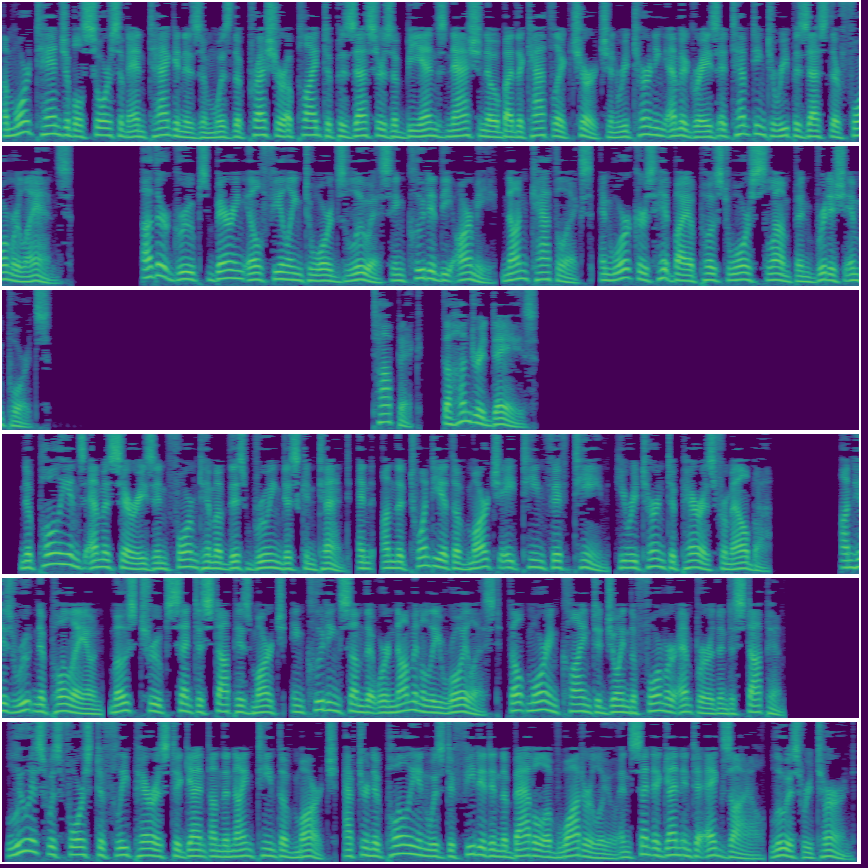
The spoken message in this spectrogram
A more tangible source of antagonism was the pressure applied to possessors of biens nationaux by the Catholic Church and returning émigrés attempting to repossess their former lands. Other groups bearing ill feeling towards Louis included the army, non-Catholics, and workers hit by a post-war slump and British imports. The Hundred Days Napoleon's emissaries informed him of this brewing discontent, and, on 20 March 1815, he returned to Paris from Elba. On his route Napoleon, most troops sent to stop his march, including some that were nominally royalist, felt more inclined to join the former emperor than to stop him. Louis was forced to flee Paris to Ghent on 19 March. After Napoleon was defeated in the Battle of Waterloo and sent again into exile, Louis returned.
